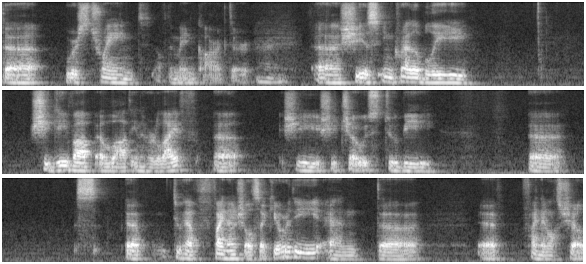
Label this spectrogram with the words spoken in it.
the restraint of the main character. Right. Uh, she is incredibly. She gave up a lot in her life. Uh, she she chose to be. Uh, s- uh, to have financial security and uh, uh, financial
